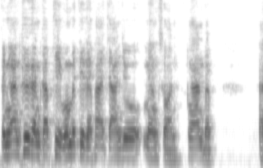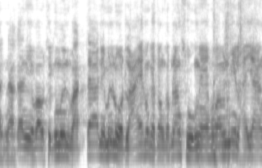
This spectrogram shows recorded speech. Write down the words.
เป็นงานคือกันกับที่ผมไปติดให้พระอาจารย์อยู่แมงสอนงานแบบหนักๆอันนี้เบาถึงหมื่นวัตต์แต่อันนี้มันโหลดหลายมันก็ต้องกำลังสูงแน่เพราะว่ามันมีหลายอย่าง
